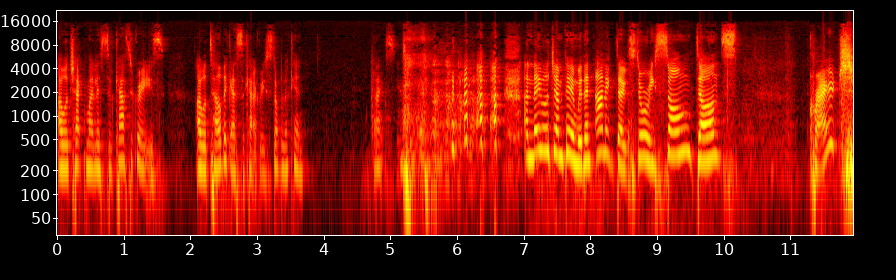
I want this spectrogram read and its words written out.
I will check my list of categories. I will tell the guests the categories. Stop looking. Thanks. and they will jump in with an anecdote, story, song, dance, crouch.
